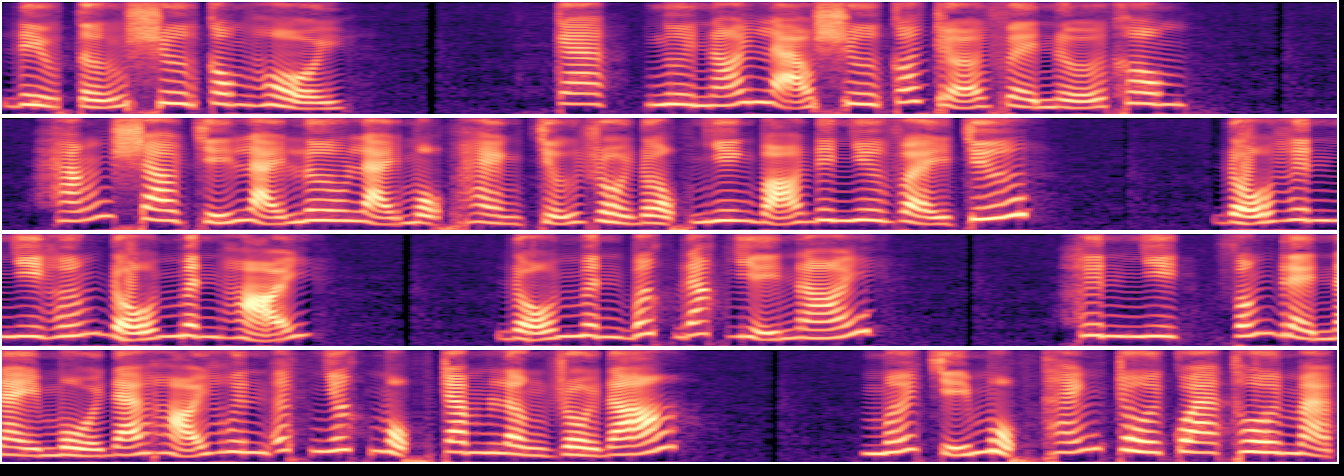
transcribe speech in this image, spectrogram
Điều tưởng sư công hội. Ca, ngươi nói lão sư có trở về nữa không? hắn sao chỉ lại lưu lại một hàng chữ rồi đột nhiên bỏ đi như vậy chứ? Đỗ Hinh Nhi hướng Đỗ Minh hỏi. Đỗ Minh bất đắc dĩ nói. Hinh Nhi, vấn đề này muội đã hỏi huynh ít nhất 100 lần rồi đó. Mới chỉ một tháng trôi qua thôi mà,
